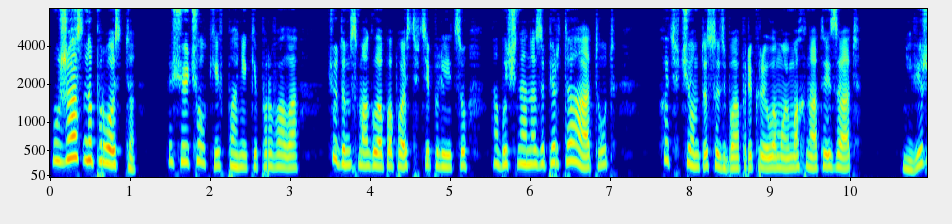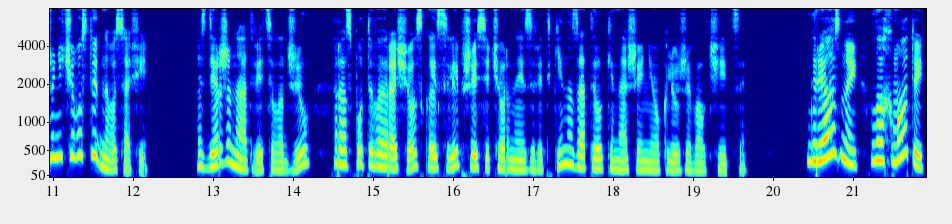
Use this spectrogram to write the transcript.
Ужасно просто. Еще и чулки в панике порвала. Чудом смогла попасть в теплицу. Обычно она заперта, а тут... Хоть в чем-то судьба прикрыла мой мохнатый зад. Не вижу ничего стыдного, Софи. Сдержанно ответила Джилл, распутывая расческой слипшиеся черные завитки на затылке нашей неуклюжей волчицы. «Грязный, лохматый,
